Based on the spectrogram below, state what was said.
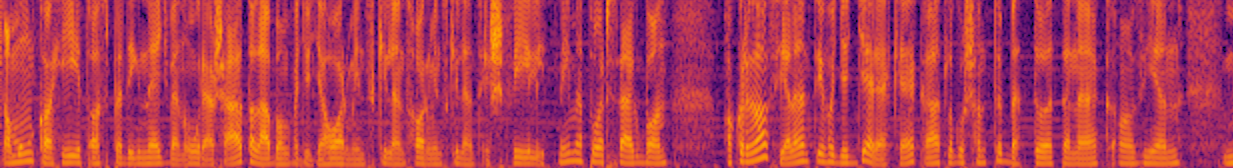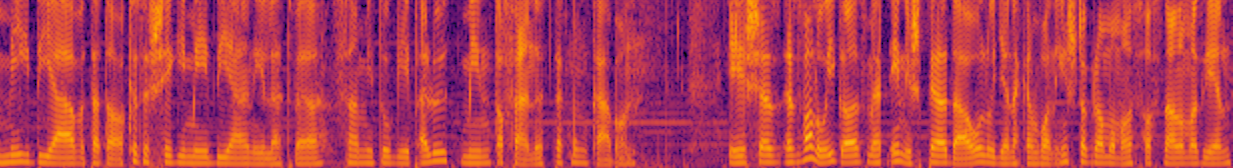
a munka 7 az pedig 40 órás általában, vagy ugye 39-39 és fél itt Németországban, akkor ez azt jelenti, hogy a gyerekek átlagosan többet töltenek az ilyen médiával, tehát a közösségi médián, illetve számítógép előtt, mint a felnőttek munkában. És ez, ez való igaz, mert én is például, ugye nekem van Instagramom, azt használom az ilyen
